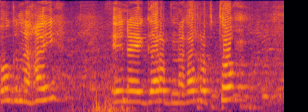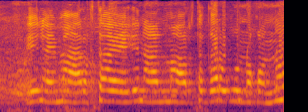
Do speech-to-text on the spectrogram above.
ognahay inay garab naga rabto inay ma aragtaaye inaan maaragta garab u noqonno.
